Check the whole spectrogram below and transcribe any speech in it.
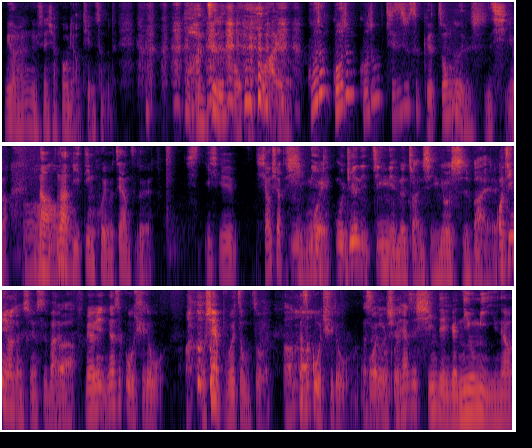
没有啦，那女生想跟我聊天什么的。哇，你这人好坏哦。国中国中国中其实就是个中二的时期嘛，哦那那一定会有这样子的 一些小小的行为。我觉得你今年的转型又失败了。我、今年又转型又失败了，对啊没有，因为那是过去的我，我现在不会这么做那是过去的我，我我现在是新的一个 new me，you know？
